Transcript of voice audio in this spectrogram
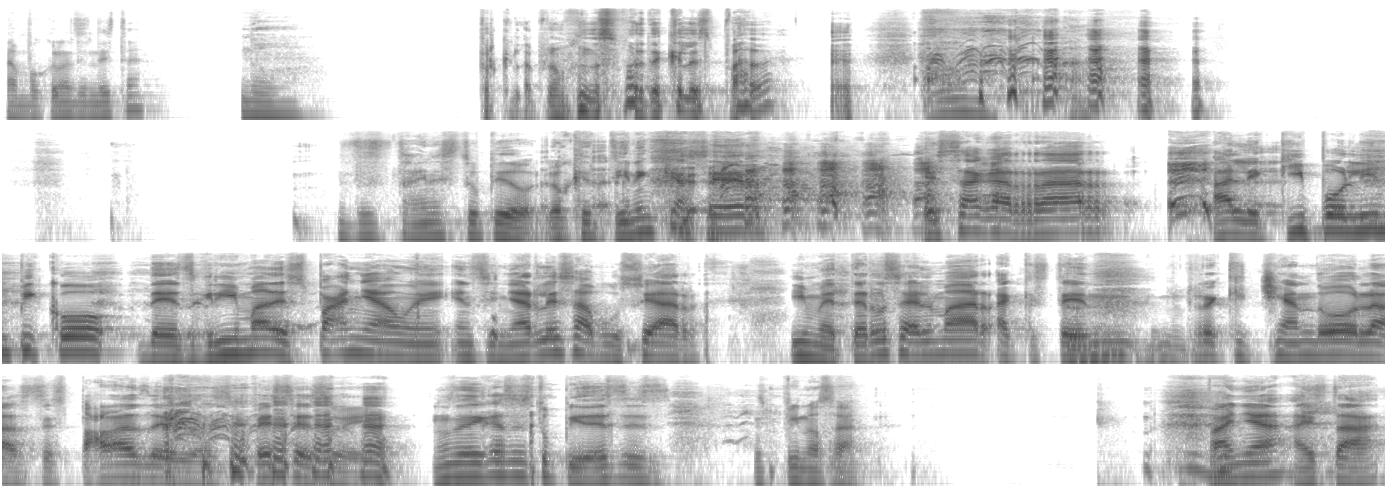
¿Tampoco lo entendiste? No. Porque la pluma es más fuerte que la espada. Oh, my God. Entonces está bien estúpido. Lo que tienen que hacer es agarrar al equipo olímpico de esgrima de España, güey, enseñarles a bucear y meterlos al mar a que estén requicheando las espadas de los peces, güey. No se digas estupideces, Espinosa. España, ahí está.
